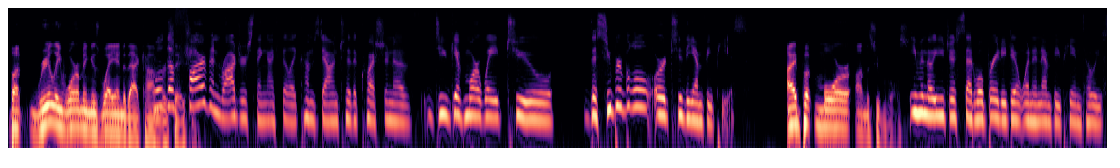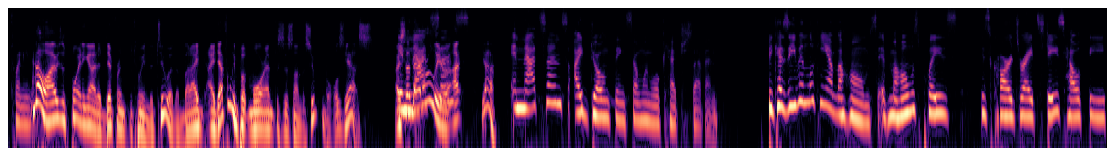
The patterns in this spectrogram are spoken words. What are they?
but really worming his way into that conversation. Well, the Favre and Rodgers thing, I feel like, comes down to the question of do you give more weight to the Super Bowl or to the MVPs? I put more on the Super Bowls. Even though you just said, well, Brady didn't win an MVP until he's 29. No, I was just pointing out a difference between the two of them, but I, I definitely put more emphasis on the Super Bowls. Yes, I In said that, that earlier. sense- I, yeah, In that sense, I don't think someone will catch seven. Because even looking at Mahomes, if Mahomes plays his cards right, stays healthy,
